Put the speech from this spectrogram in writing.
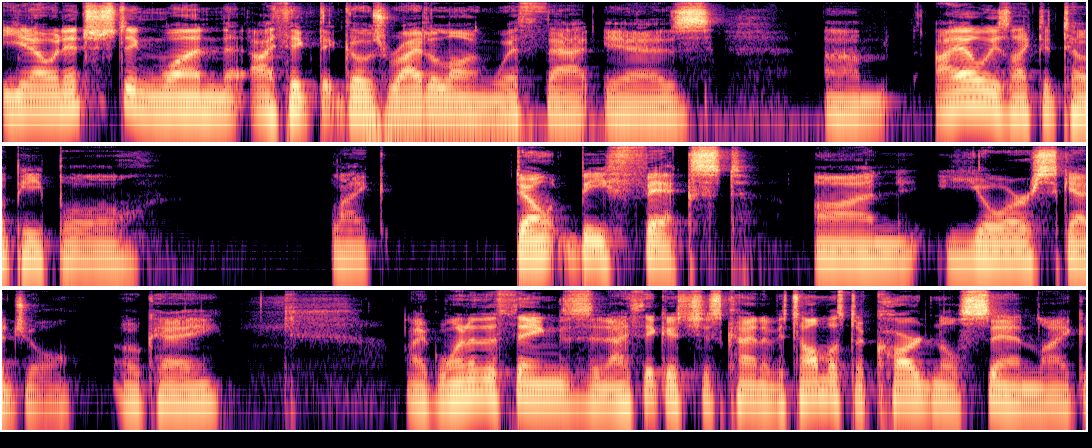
you know, an interesting one I think that goes right along with that is um, I always like to tell people, like, don't be fixed on your schedule, okay? Like, one of the things, and I think it's just kind of, it's almost a cardinal sin, like,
